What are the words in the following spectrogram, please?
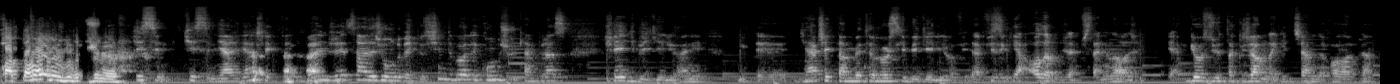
patlama olur gibi düşünüyorum. Kesin, kesin. Yani gerçekten bence sadece onu bekliyoruz. Şimdi böyle konuşurken biraz şey gibi geliyor. Hani e, gerçekten metaverse gibi geliyor. Yani fizik ya alırım canım işte ne alacağım. Yani gözlüğü takacağım da gideceğim de falan filan.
